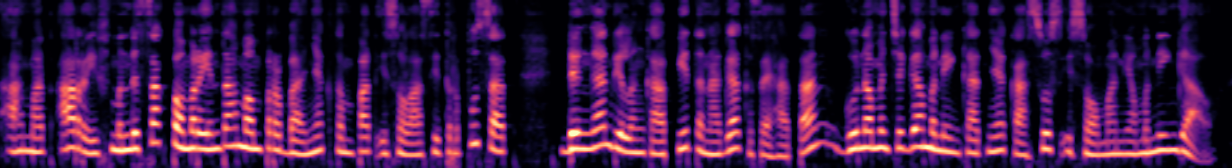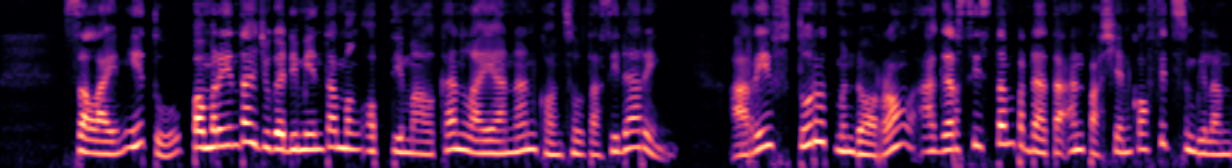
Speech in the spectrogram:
Ahmad Arif mendesak pemerintah memperbanyak tempat isolasi terpusat dengan dilengkapi tenaga kesehatan guna mencegah meningkatnya kasus isoman yang meninggal. Selain itu, pemerintah juga diminta mengoptimalkan layanan konsultasi daring. Arif turut mendorong agar sistem pendataan pasien COVID-19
